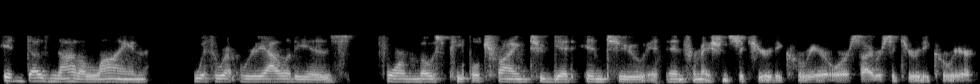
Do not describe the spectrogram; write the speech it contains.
it does not align with what reality is for most people trying to get into an information security career or a cybersecurity career.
